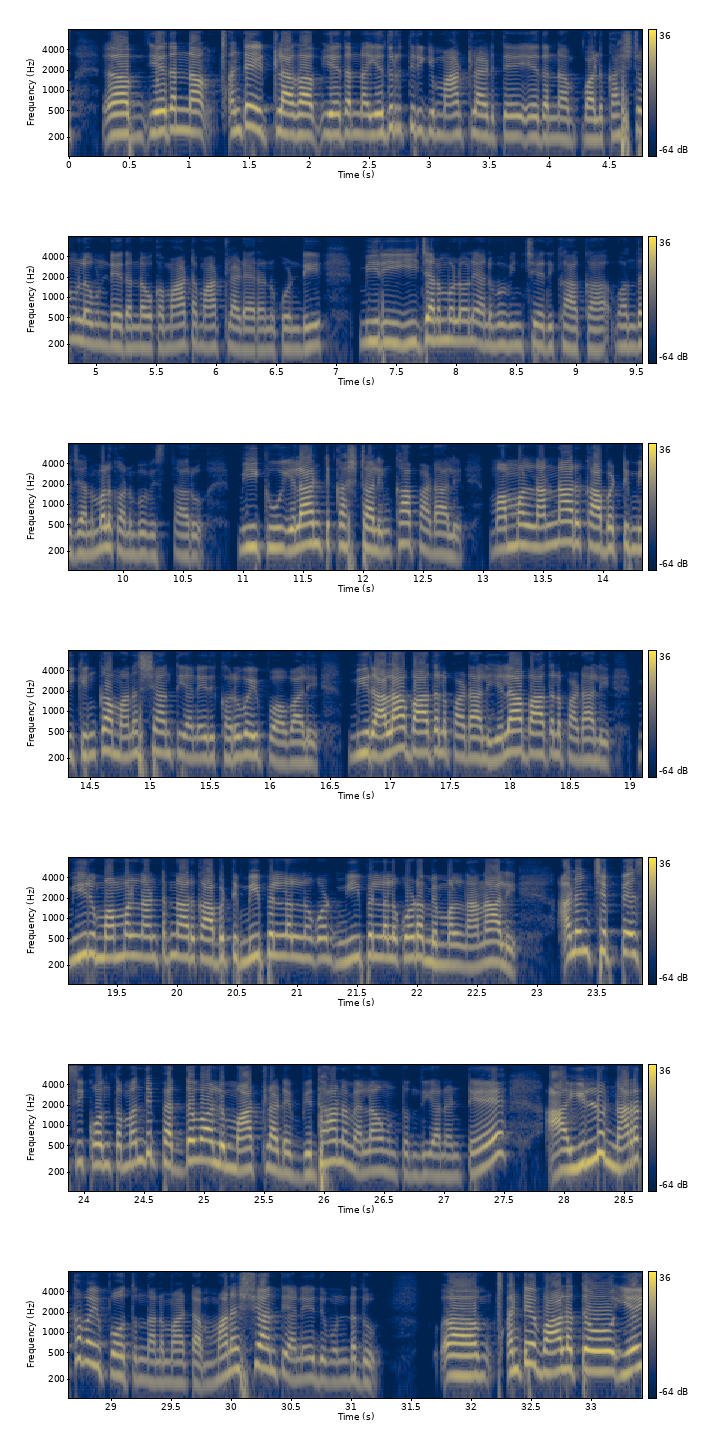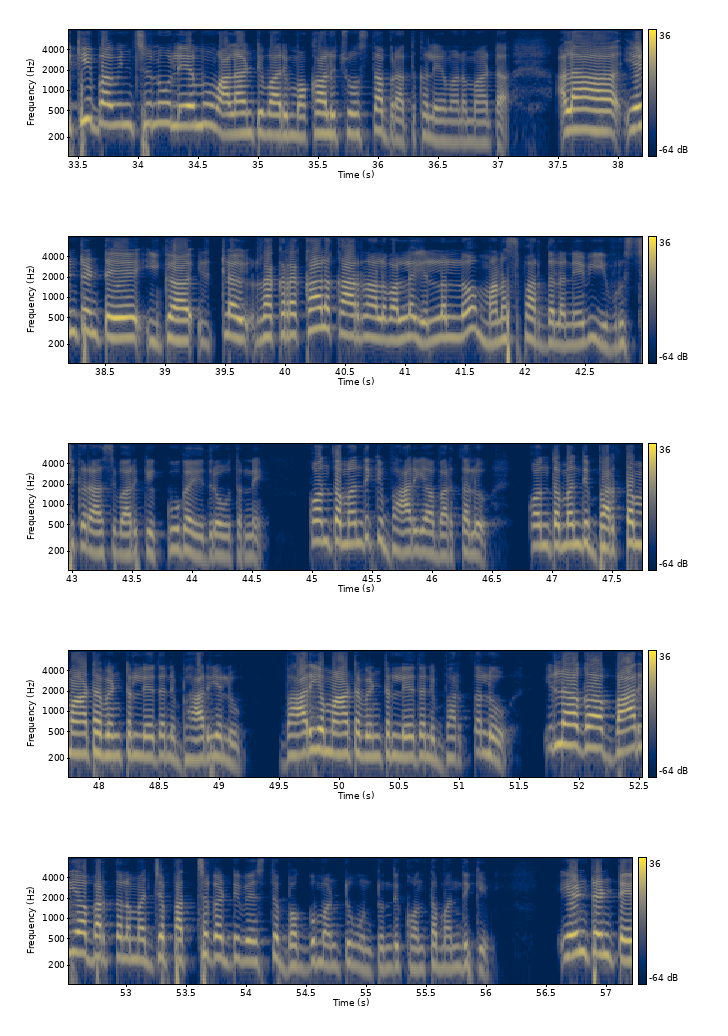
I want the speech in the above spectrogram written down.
ఏదన్నా అంటే ఇట్లాగా ఏదన్నా ఎదురు తిరిగి మాట్లాడితే ఏదన్నా వాళ్ళు కష్టంలో ఉండేదన్నా ఒక మాట మాట్లాడారనుకోండి మీరు ఈ జన్మలోనే అనుభవించేది కాక వంద జన్మలకు అనుభవిస్తారు. మీకు ఇలాంటి కష్టాలు ఇంకా పడాలి. మమ్మల్ని అన్నారు కాబట్టి మీకు ఇంకా మనశ్శాంతి అనేది కరువైపోవాలి. మీరు అలా బాధలు పడాలి ఇలా బాధలు పడాలి. మీరు మీరు మమ్మల్ని అంటున్నారు కాబట్టి మీ పిల్లలను కూడా మీ పిల్లలు కూడా మిమ్మల్ని అనాలి అని చెప్పేసి కొంతమంది పెద్దవాళ్ళు మాట్లాడే విధానం ఎలా ఉంటుంది అని అంటే ఆ ఇల్లు నరకమైపోతుంది అనమాట మనశ్శాంతి అనేది ఉండదు. అంటే వాళ్ళతో ఏకీభవించను లేము అలాంటి వారి ముఖాలు చూస్తా బ్రతకలేమన్నమాట. అలా ఏంటంటే ఇక ఇట్లా రకరకాల కారణాల వల్ల ఇళ్ళల్లో మనస్పర్ధలు అనేవి ఈ వృశ్చిక రాశి వారికి ఎక్కువగా ఎదురవుతున్నాయి. కొంతమందికి భార్యాభర్తలు కొంతమంది భర్త మాట వింటలేదని భార్యలు భార్య మాట వింటలేదని భర్తలు ఇలాగా భార్యాభర్తల మధ్య పచ్చగడ్డి వేస్తే బగ్గుమంటూ ఉంటుంది కొంతమందికి. ఏంటంటే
